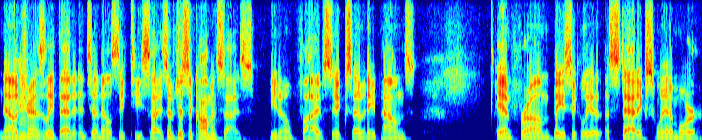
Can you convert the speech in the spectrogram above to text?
Now mm-hmm. translate that into an LCT size of just a common size. You know, five, six, seven, eight pounds. And from basically a, a static swim or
